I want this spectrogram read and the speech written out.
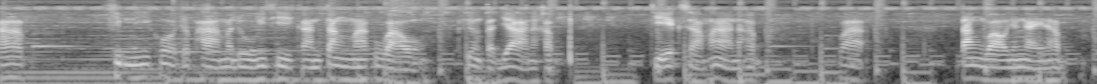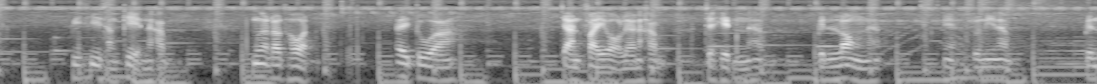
รับ คลิปนี้ก็จะพามาดูวิธีการตั้งมาร์กวาลเครื่องตัดหญ้านะครับ GX 3 5 นะครับ ว่าตั้งวาลยังไงนะครับ วิธีสังเกตนะครับ เมื่อเราถอดไอตัวจานไฟออกแล้วนะครับ จะเห็นนะครับ เป็นร่องนะครับเนี่ยตัวนี้นะครับ เป็น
